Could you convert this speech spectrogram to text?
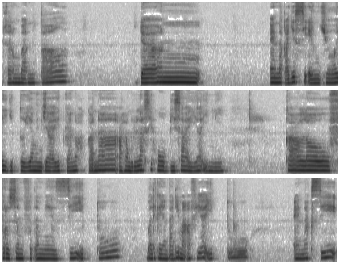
sarung bantal dan enak aja sih enjoy gitu ya menjahit karena karena alhamdulillah sih hobi saya ini. Kalau frozen food amazing itu balik ke yang tadi maaf ya itu enak sih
